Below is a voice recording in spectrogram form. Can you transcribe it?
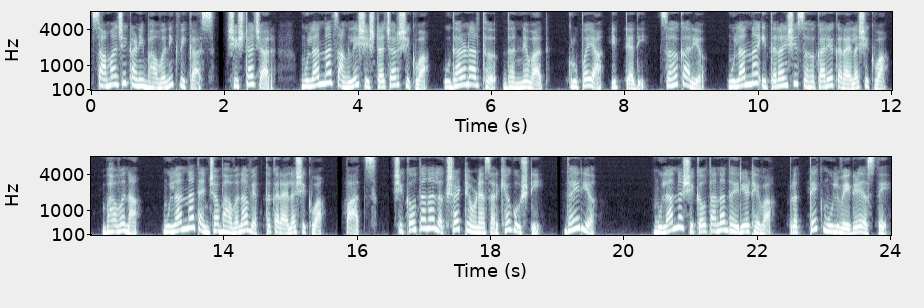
सामाजिक आणि भावनिक विकास. शिष्टाचार. मुलांना चांगले शिष्टाचार शिकवा. उदाहरणार्थ धन्यवाद कृपया इत्यादी. सहकार्य. मुलांना इतरांशी सहकार्य करायला शिकवा. भावना. मुलांना त्यांच्या भावना व्यक्त करायला शिकवा. पाच. शिकवताना लक्षात ठेवण्यासारख्या गोष्टी. धैर्य. मुलांना शिकवताना धैर्य ठेवा. प्रत्येक मूल वेगळे असते.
